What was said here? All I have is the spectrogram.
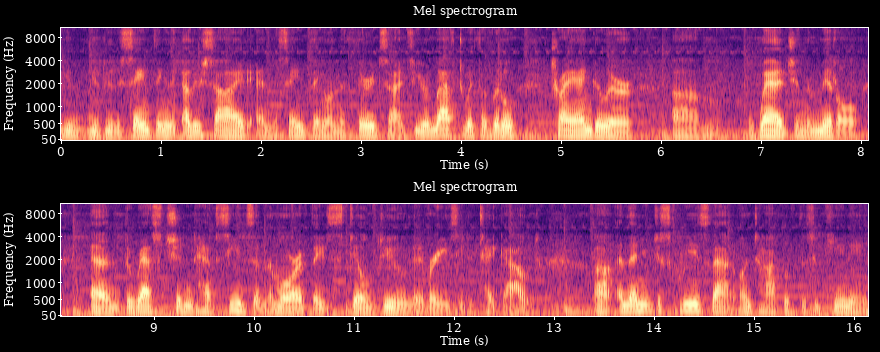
you, you do the same thing on the other side and the same thing on the third side. So you're left with a little triangular um, wedge in the middle, and the rest shouldn't have seeds in them, or if they still do, they're very easy to take out. Uh, and then you just squeeze that on top of the zucchini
